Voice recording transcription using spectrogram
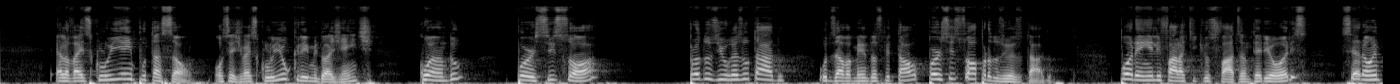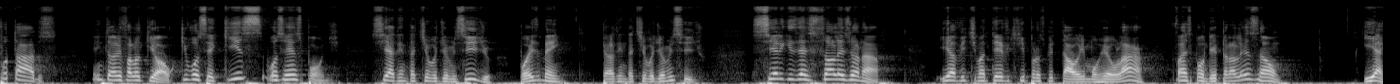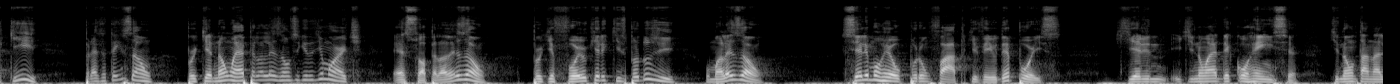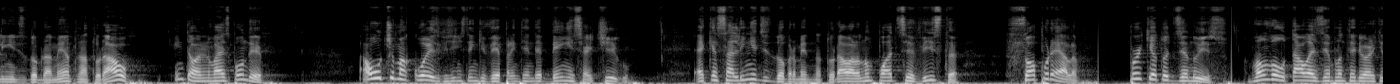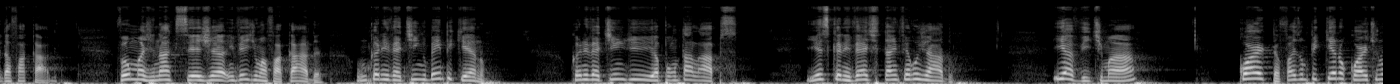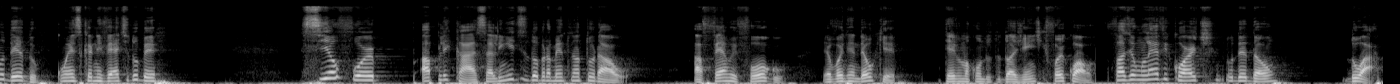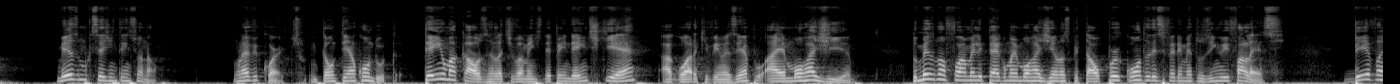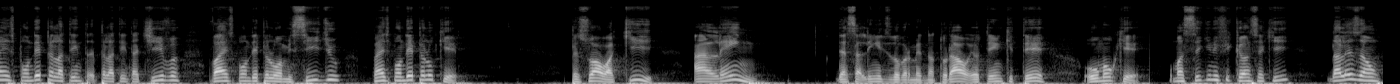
ela vai excluir a imputação, ou seja, vai excluir o crime do agente quando, por si só, produziu o resultado. O desabamento do hospital, por si só, produziu o resultado. Porém, ele fala aqui que os fatos anteriores serão imputados. Então, ele fala aqui, ó, o que você quis, você responde. Se é tentativa de homicídio, pois bem, pela tentativa de homicídio. Se ele quisesse só lesionar e a vítima teve que ir para o hospital e morreu lá, vai responder pela lesão. E aqui, presta atenção, porque não é pela lesão seguida de morte, é só pela lesão, porque foi o que ele quis produzir, uma lesão. Se ele morreu por um fato que veio depois, que ele e que não é decorrência, que não está na linha de desdobramento natural, então ele não vai responder. A última coisa que a gente tem que ver para entender bem esse artigo é que essa linha de desdobramento natural ela não pode ser vista só por ela. Por que eu estou dizendo isso? Vamos voltar ao exemplo anterior aqui da facada. Vamos imaginar que seja, em vez de uma facada, um canivetinho bem pequeno. Um canivetinho de apontar lápis. E esse canivete está enferrujado. E a vítima A corta, faz um pequeno corte no dedo com esse canivete do B. Se eu for aplicar essa linha de desdobramento natural a ferro e fogo, eu vou entender o que? Teve uma conduta do agente que foi qual? Fazer um leve corte no dedão do A, mesmo que seja intencional. Um leve corte. Então tem a conduta. Tem uma causa relativamente independente que é, agora que vem o exemplo, a hemorragia. Do mesma forma, ele pega uma hemorragia no hospital por conta desse ferimentozinho e falece. B vai responder pela, tenta pela tentativa, vai responder pelo homicídio, vai responder pelo quê? Pessoal, aqui, além dessa linha de desdobramento natural, eu tenho que ter uma o quê? Uma significância aqui da lesão.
